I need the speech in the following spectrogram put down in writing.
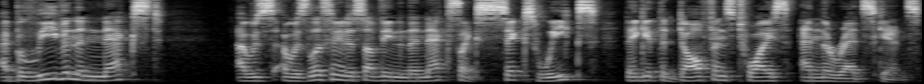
I believe in the next. I was I was listening to something in the next like six weeks. They get the Dolphins twice and the Redskins.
